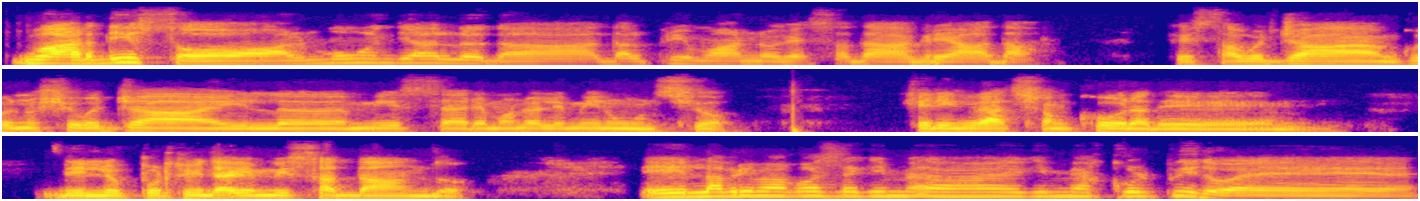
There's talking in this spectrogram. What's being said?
Guarda, io sto al Mundial da, dal primo anno che è stata creata, che stavo già, conoscevo già il mister Emanuele Menunzio, che ringrazio ancora de, delle opportunità che mi sta dando. E la prima cosa che mi ha, che mi ha colpito è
